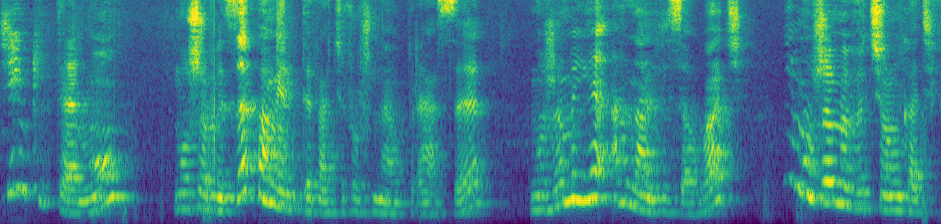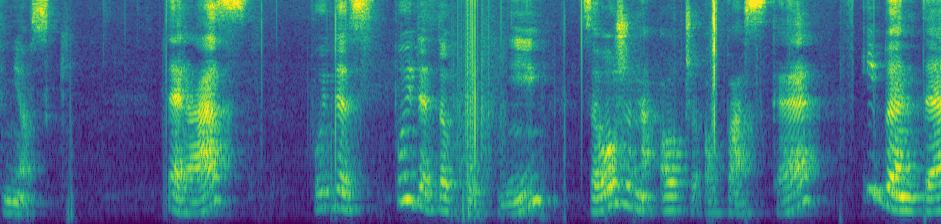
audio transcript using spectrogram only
Dzięki temu możemy zapamiętywać różne obrazy, możemy je analizować i możemy wyciągać wnioski. Teraz pójdę, pójdę do kuchni, założę na oczy opaskę i będę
